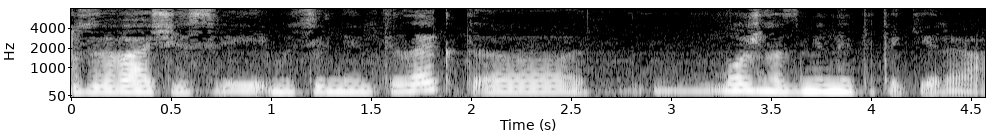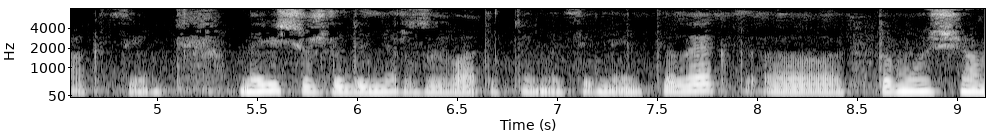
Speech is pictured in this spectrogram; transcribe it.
розвиваючи свій емоційний інтелект, е, можна змінити такі реакції. Навіщо ж людині розвивати той емоційний інтелект? Е, Тому що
